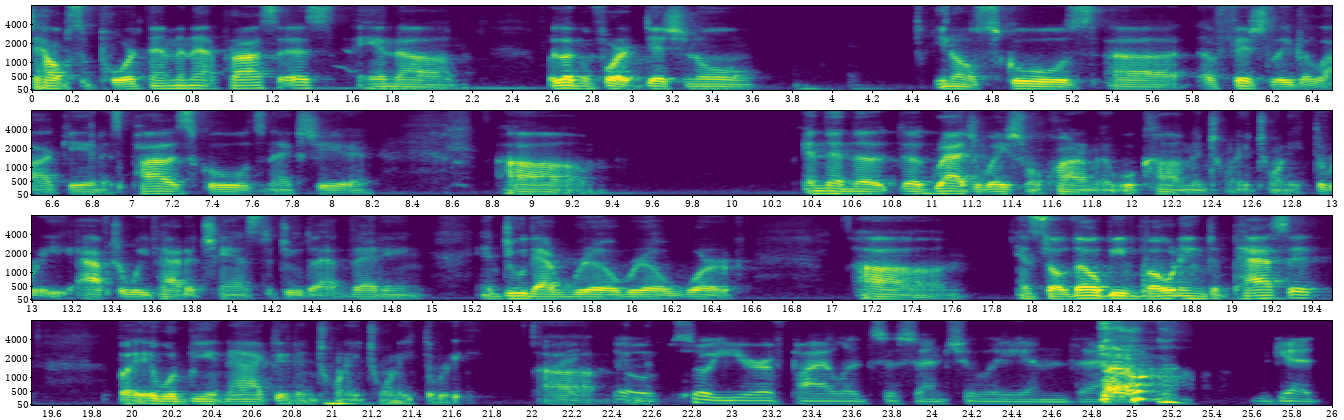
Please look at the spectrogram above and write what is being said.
to help support them in that process. And um, we're looking for additional, you know, schools uh, officially to lock in as pilot schools next year. Um, and then the, the graduation requirement will come in 2023 after we've had a chance to do that vetting and do that real, real work. Um, and so they'll be voting to pass it, but it would be enacted in 2023. Right. Um, So, so year of pilots essentially, and then get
